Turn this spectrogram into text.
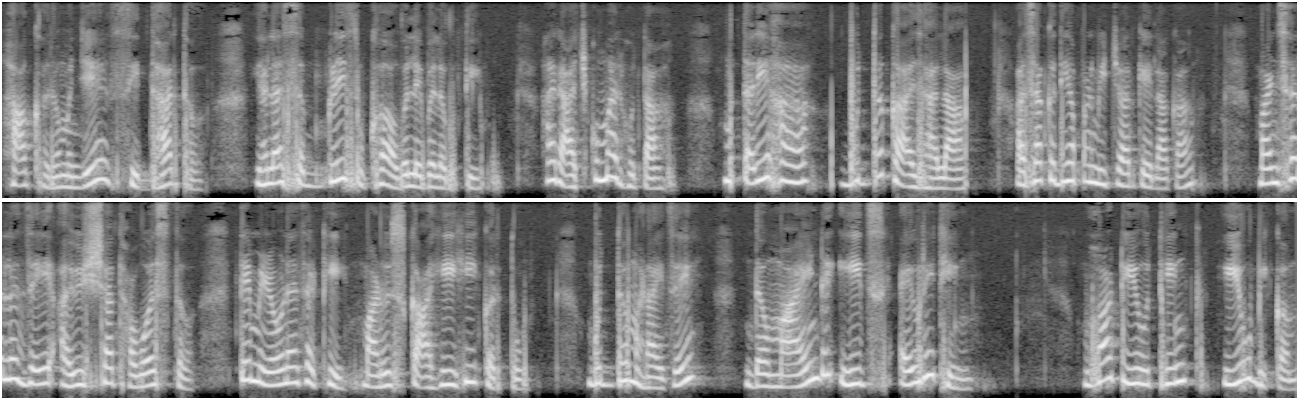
हा खरं म्हणजे सिद्धार्थ. ह्याला सगळी सुख अवेलेबल होती. हा राजकुमार होता. मग तरी हा बुद्ध काय झाला? असा कधी आपण विचार केला का? माणसाला जे आयुष्यात हवं असतं ते मिळवण्यासाठी माणूस काहीही करतो. बुद्ध म्हणायचे the mind is everything. What you think you become.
